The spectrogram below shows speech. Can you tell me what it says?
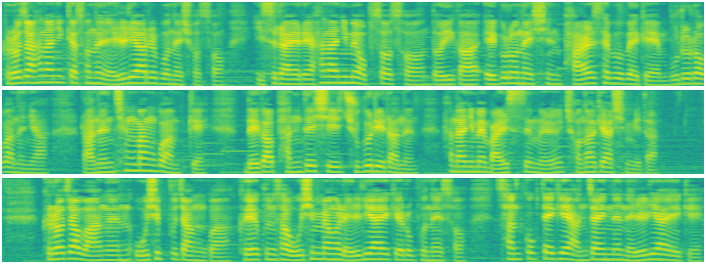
그러자 하나님께서는 엘리야를 보내셔서 이스라엘에 하나님이 없어서 너희가 에그론의 신 바알세붑에게 물으러 가느냐라는 책망과 함께 내가 반드시 죽으리라는 하나님의 말씀을 전하게 하십니다. 그러자 왕은 50부장과 그의 군사 50명을 엘리야에게로 보내서 산 꼭대기에 앉아 있는 엘리야에게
